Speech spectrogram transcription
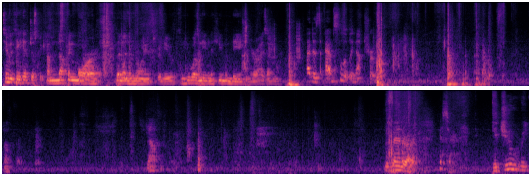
Timothy had just become nothing more than an annoyance for you, and he wasn't even a human being in your eyes anymore. That is absolutely not true. No. Jonathan? Ms. Vander Ark, Yes, sir. did you, re-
